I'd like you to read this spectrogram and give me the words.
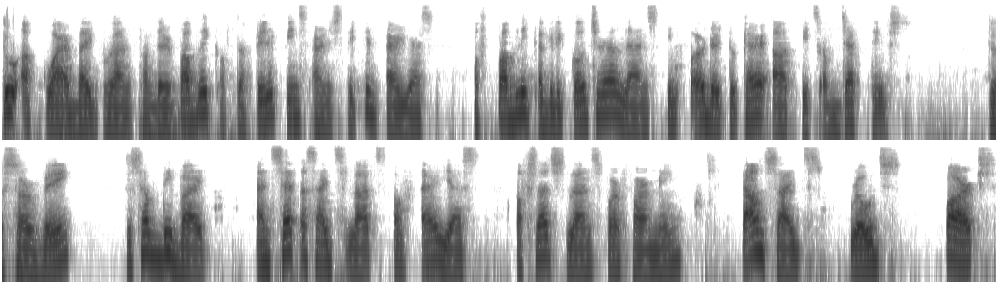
To acquire by grant from the Republic of the Philippines unrestricted areas of public agricultural lands in order to carry out its objectives. To survey, to subdivide, and set aside slots of areas of such lands for farming, town sites, roads, parks,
